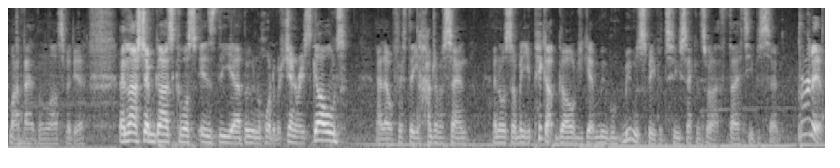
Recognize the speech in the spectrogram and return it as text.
My bad in the last video. And last gem, guys, of course, is the uh, Boon Hoarder, which generates gold, and level 50, 100% And also, when you pick up gold, you get movement, movement speed for two seconds, well, 30%. Brilliant.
